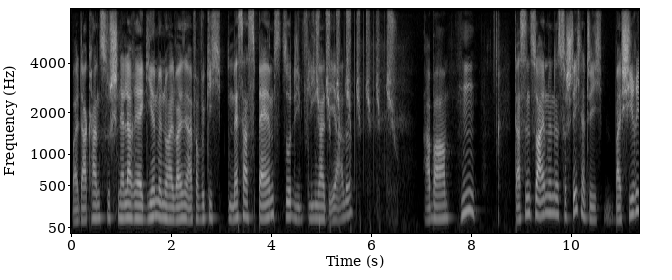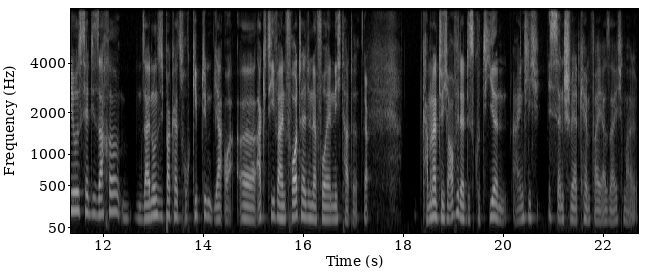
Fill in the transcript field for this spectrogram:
Weil da kannst du schneller reagieren, wenn du halt, weiß nicht, einfach wirklich Messer spammst, so, die fliegen halt eh alle. Aber, hm, das sind so Einwände, das verstehe ich natürlich. Bei Shirio ist ja die Sache, sein Unsichtbarkeitsbruch gibt ihm ja äh, aktiv einen Vorteil, den er vorher nicht hatte. Ja. Kann man natürlich auch wieder diskutieren. Eigentlich ist ein Schwertkämpfer ja, sag ich mal,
